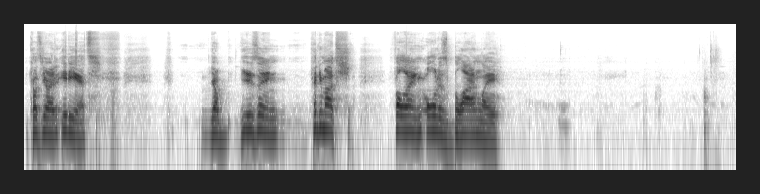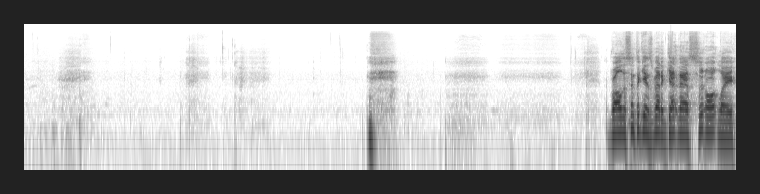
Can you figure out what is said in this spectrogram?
Because you're an idiot. You're using, pretty much following orders blindly. well, the Symphogears better get there shortly.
